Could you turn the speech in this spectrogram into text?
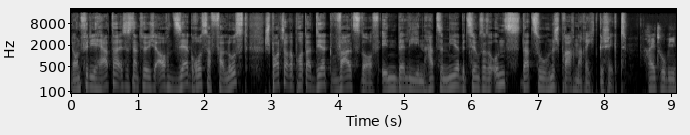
Ja, und für die Hertha ist es natürlich auch ein sehr großer Verlust. Sportschau-Reporter Dirk Walsdorf in Berlin hatte mir bzw. uns dazu eine Sprachnachricht geschickt. Hi Tobi.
